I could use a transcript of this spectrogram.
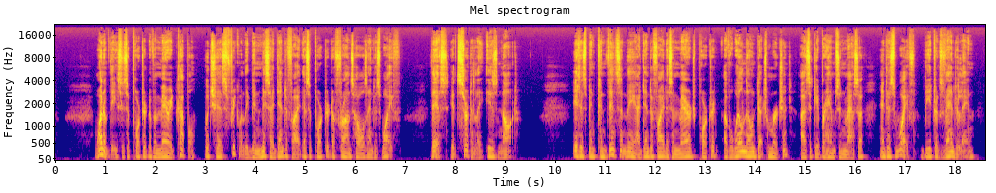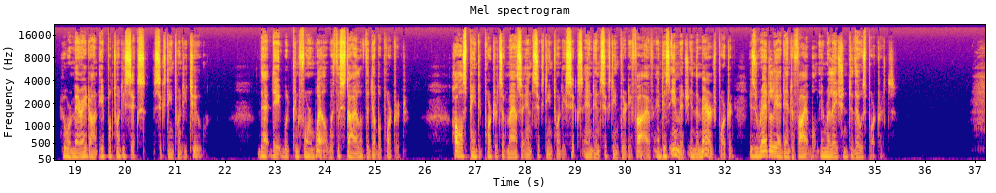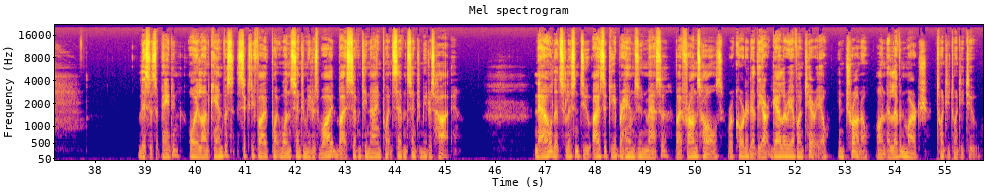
One of these is a portrait of a married couple, which has frequently been misidentified as a portrait of Frans Hals and his wife. This it certainly is not. It has been convincingly identified as a marriage portrait of a well known Dutch merchant, Isaac Abrahamsz. Massa, and his wife, Beatrix van der who were married on April 26, 1622. That date would conform well with the style of the double portrait. Hals painted portraits of Massa in 1626 and in 1635, and his image in the marriage portrait is readily identifiable in relation to those portraits. This is a painting, oil on canvas, 65.1 centimeters wide by 79.7 centimeters high. Now let's listen to Isaac Abrahamsz. Massa by Frans Hals, recorded at the Art Gallery of Ontario in Toronto on 11 March 2022.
